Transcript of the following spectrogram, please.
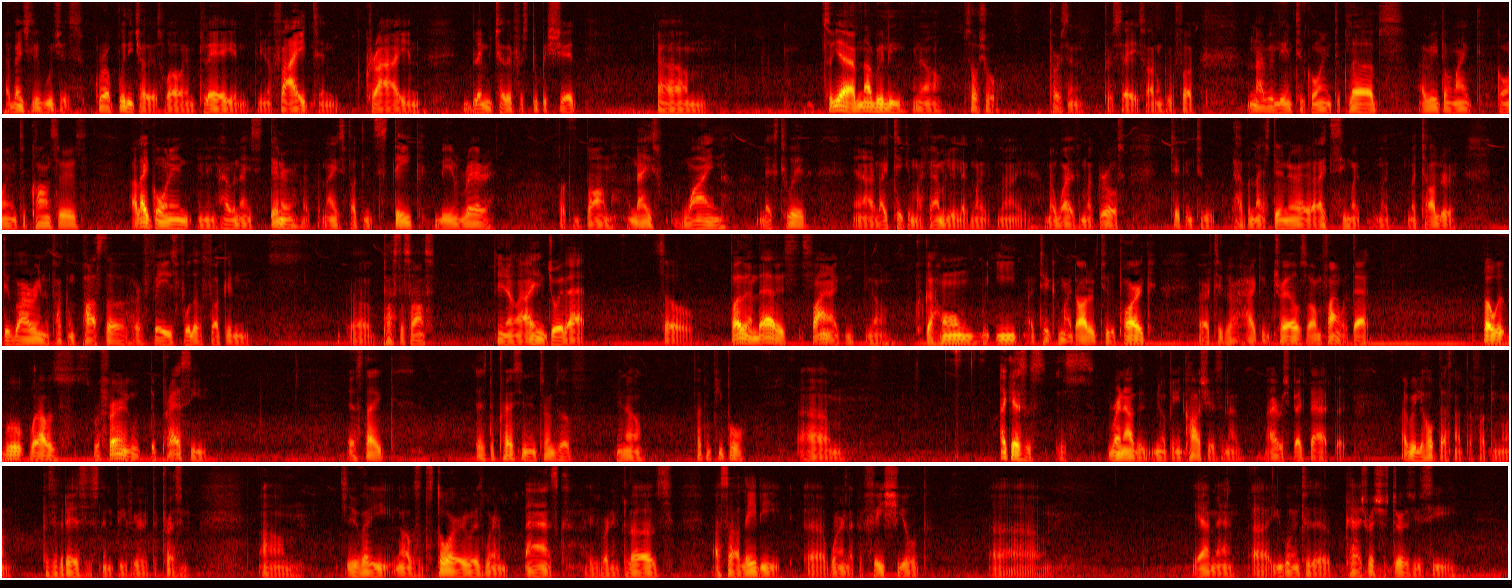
eventually we just grow up with each other as well and play and you know fight and cry and blame each other for stupid shit. Um, so yeah, I'm not really you know social person per se, so I don't give a fuck. I'm not really into going to clubs. I really don't like going to concerts. I like going in and have a nice dinner, like a nice fucking steak, medium rare, fucking bomb, a nice wine next to it and I like taking my family, like my my my wife and my girls, taking to have a nice dinner. I like to see my my my toddler devouring the fucking pasta, her face full of fucking uh, pasta sauce. You know, I enjoy that. So, other than that, it's, it's fine. I can you know cook at home. We eat. I take my daughter to the park. I take her hiking trails, so I'm fine with that. But with, with what I was referring with depressing it's like it's depressing in terms of, you know, fucking people. Um, I guess it's, it's right now that you know being cautious, and I I respect that, but I really hope that's not the fucking norm. Because if it is, it's going to be very depressing. Um, so everybody, you know, I was at the store. Everybody's wearing masks. Everybody's wearing gloves. I saw a lady uh, wearing like a face shield. Um, yeah, man. Uh, you go into the cash registers, you see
